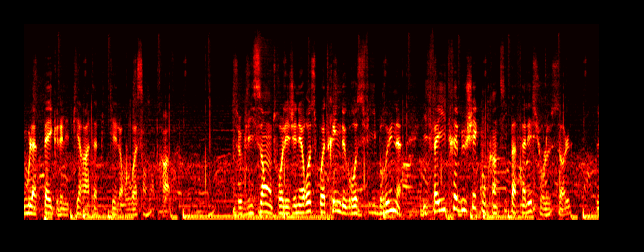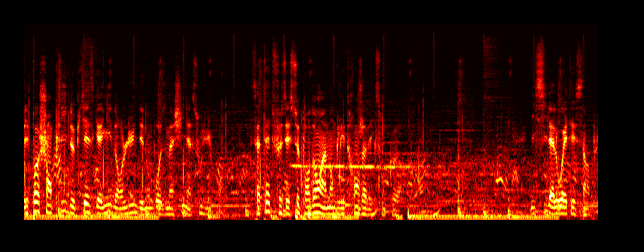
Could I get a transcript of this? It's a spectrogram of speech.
où la pègre et les pirates appliquaient leurs lois sans entrave. Se glissant entre les généreuses poitrines de grosses filles brunes, il faillit trébucher contre un type affalé sur le sol, les poches emplies de pièces gagnées dans l'une des nombreuses machines à sous du coin. Sa tête faisait cependant un angle étrange avec son corps. Ici, la loi était simple.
